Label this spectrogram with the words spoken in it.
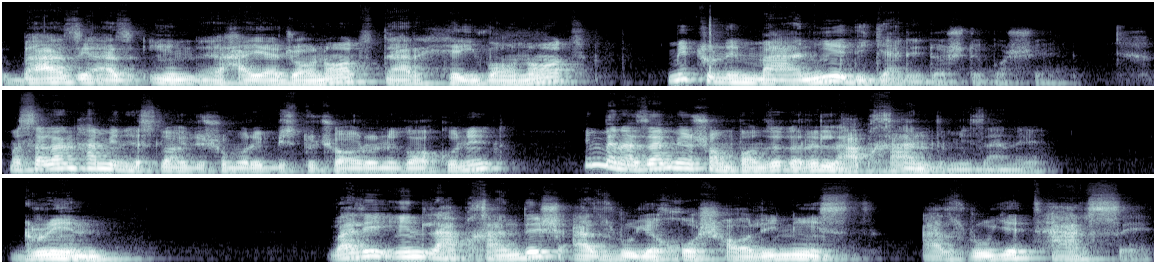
بعضی از این هیجانات در حیوانات می‌تونه معنی دیگری داشته باشه. مثلا همین اسلاید شماره 24 رو نگاه کنید. این به نظر میاد شامپانزه داره لبخند می‌زنه. گرین ولی این لبخندش از روی خوشحالی نیست از روی ترسه.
